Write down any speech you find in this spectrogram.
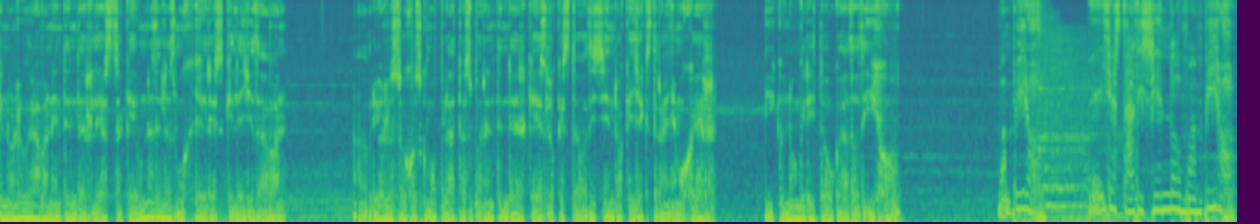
que no lograban entenderle hasta que una de las mujeres que le ayudaban abrió los ojos como platas para entender qué es lo que estaba diciendo aquella extraña mujer y con un grito ahogado dijo, Vampiro, ella está diciendo vampiro.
